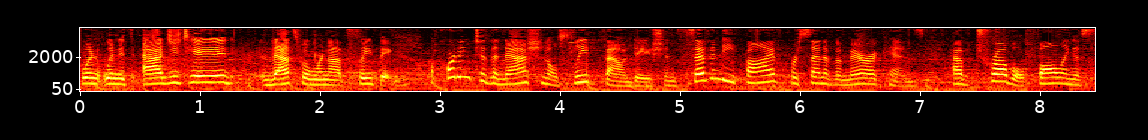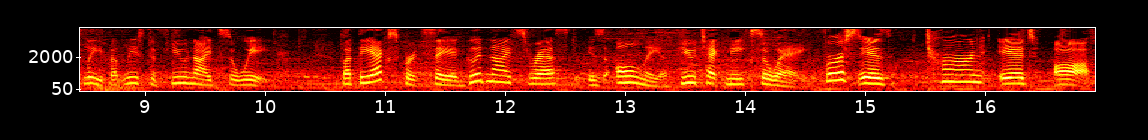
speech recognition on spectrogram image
when, when it's agitated, that's when we're not sleeping. According to the National Sleep Foundation, 75% of Americans have trouble falling asleep at least a few nights a week. But the experts say a good night's rest is only a few techniques away. First is turn it off.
